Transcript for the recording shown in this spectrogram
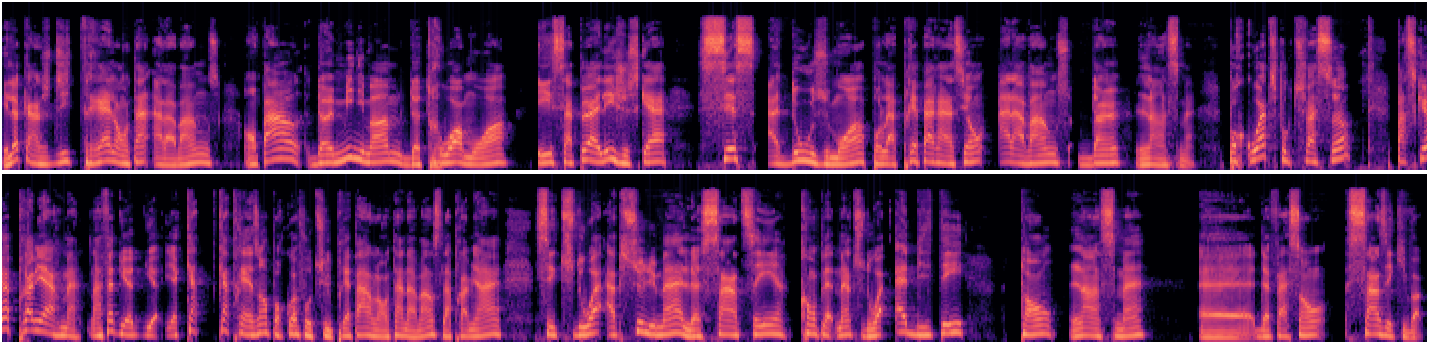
Et là quand je dis très longtemps à l'avance on parle d'un minimum de trois mois et ça peut aller jusqu'à 6 à 12 mois pour la préparation à l'avance d'un lancement. Pourquoi il faut que tu fasses ça? Parce que, premièrement, en fait, il y a, quatre, raisons pourquoi faut que tu le prépares longtemps en avance. La première, c'est que tu dois absolument le sentir complètement. Tu dois habiter ton lancement euh, de façon sans équivoque.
